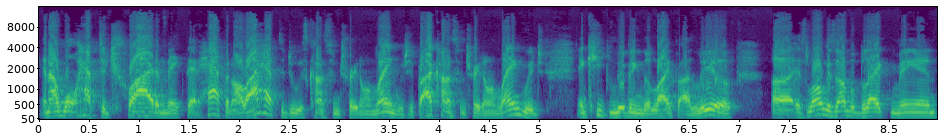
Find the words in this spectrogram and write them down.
And I won't have to try to make that happen. All I have to do is concentrate on language. If I concentrate on language and keep living the life I live, uh, as long as I'm a black man,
